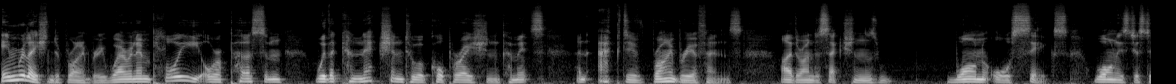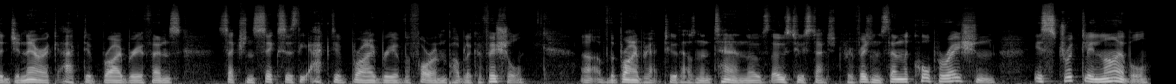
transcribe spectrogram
In relation to bribery, where an employee or a person with a connection to a corporation commits an active bribery offence, either under sections 1 or 6. 1 is just a generic active bribery offence. Section 6 is the active bribery of a foreign public official uh, of the Bribery Act 2010, those, those two statutory provisions. Then the corporation is strictly liable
